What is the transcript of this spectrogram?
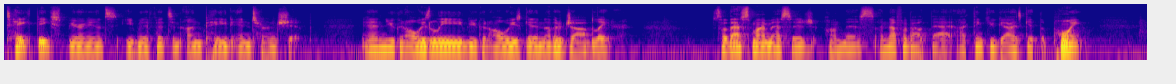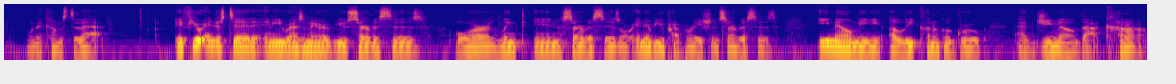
Take the experience, even if it's an unpaid internship, and you can always leave, you can always get another job later. So, that's my message on this. Enough about that. I think you guys get the point when it comes to that. If you're interested in any resume review services, or LinkedIn services or interview preparation services, email me eliteclinicalgroup at gmail.com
